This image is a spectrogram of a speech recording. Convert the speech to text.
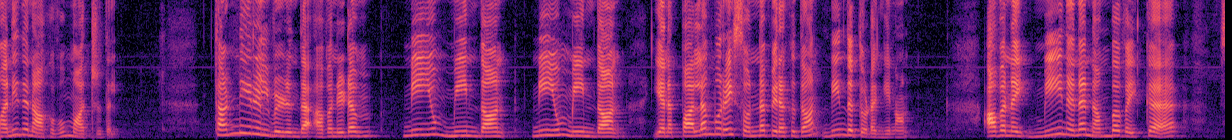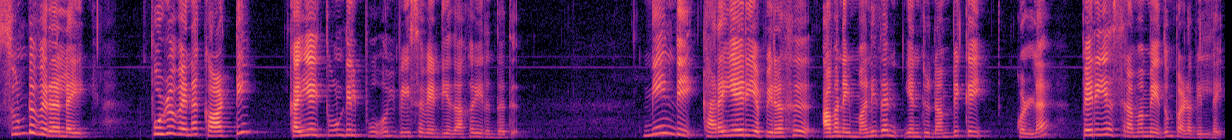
மனிதனாகவும் மாற்றுதல். தண்ணீரில் விழுந்த அவனிடம் நீயும் மீன்தான் நீயும் மீன்தான் என பலமுறை சொன்ன பிறகுதான் நீந்தத் தொடங்கினான். அவனை மீனென நம்ப வைக்க சுண்டு விரலை புழுவென காட்டி கையை தூண்டில் போல் வீச வேண்டியதாக இருந்தது. நீந்தி கரையேறிய பிறகு அவனை மனிதன் என்று நம்பிக்கை கொள்ள பெரிய சிரமமேதும் படவில்லை.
